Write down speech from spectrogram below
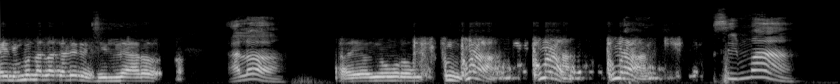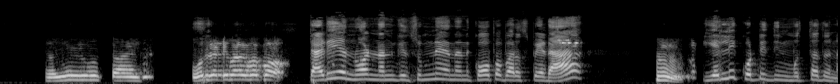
ಏ ನಿಮ್ಮನ್ನೆಲ್ಲ ತಡೀರಿ ಇಲ್ಲ ಯಾರು. ಹಲೋ? ಅಯ್ಯೋ ಇವರು. ಸಿಂಹ? ಅಯ್ಯೋ ಇವ್ರು ತಾಯಿ. ಬೆಳಗ್ಬೇಕು. ತಡಿ ನೋಡ್ ನನ್ಗೆ ಸುಮ್ನೆ ನನ್ ಕೋಪ ಬರಸ್ಬೇಡ. ಹ್ಮ್. ಎಲ್ಲಿ ಕೊಟ್ಟಿದ್ದೀನಿ ಮುತ್ತದನ್ನ?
